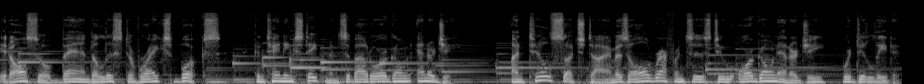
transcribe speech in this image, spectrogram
It also banned a list of Reich's books containing statements about Orgone energy until such time as all references to Orgone energy were deleted.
